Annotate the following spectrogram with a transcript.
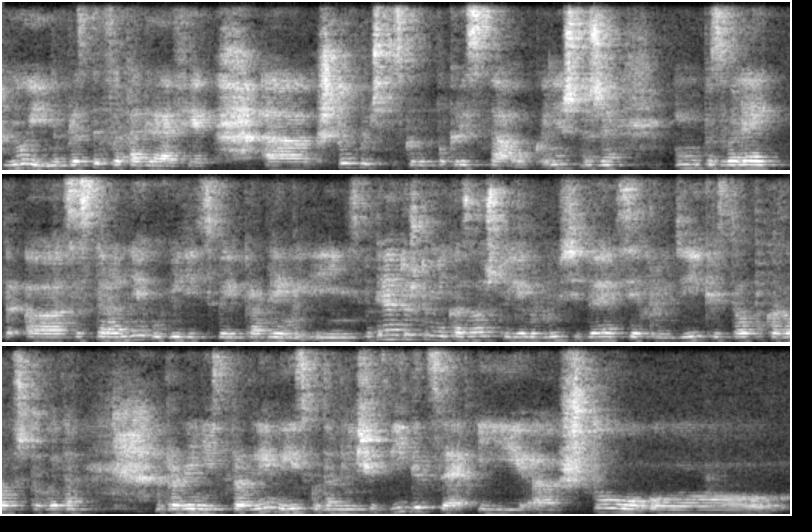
но и на простых фотографиях. А, что хочется сказать по кристаллу? Конечно же, он позволяет э, со стороны увидеть свои проблемы. И несмотря на то, что мне казалось, что я люблю себя и всех людей, Кристалл показал, что в этом направлении есть проблемы, есть куда мне еще двигаться, и э, что,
